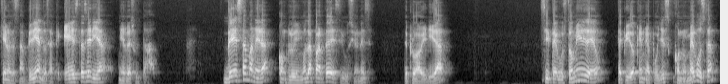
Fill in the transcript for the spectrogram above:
que nos están pidiendo. O sea que este sería mi resultado. De esta manera concluimos la parte de distribuciones de probabilidad. Si te gustó mi video, te pido que me apoyes con un me gusta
